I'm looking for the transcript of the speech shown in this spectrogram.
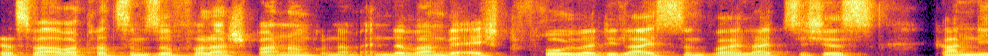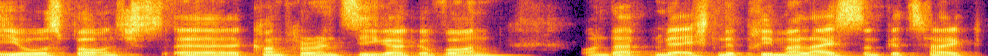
das war aber trotzdem so voller Spannung und am Ende waren wir echt froh über die Leistung, weil Leipzig ist grandios bei uns äh, Conference-Sieger geworden und da hatten wir echt eine prima Leistung gezeigt.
